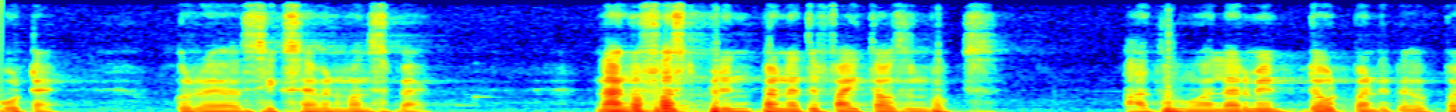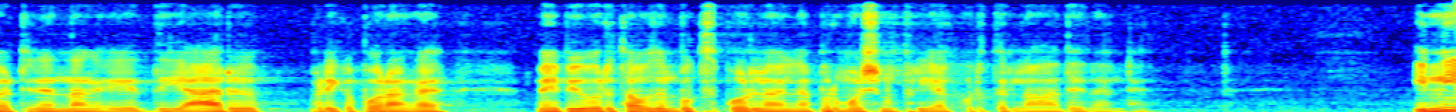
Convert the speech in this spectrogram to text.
போட்டேன். ஒரு சிக்ஸ் செவன் மந்த்ஸ் பேக் நாங்கள் ஃபஸ்ட் பிரிண்ட் பண்ணது ஃபைவ் தௌசண்ட் புக்ஸ் அதுவும் எல்லாருமே டவுட் பண்ணிட்டு பட்டு இருந்தாங்க. எது யார் படிக்க போகிறாங்க மேபி ஒரு தௌசண்ட் புக்ஸ் போடலாம் இல்லை ப்ரொமோஷன் ஃப்ரீயாக கொடுத்துடலாம் அது இதுன்ட்டு இனி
